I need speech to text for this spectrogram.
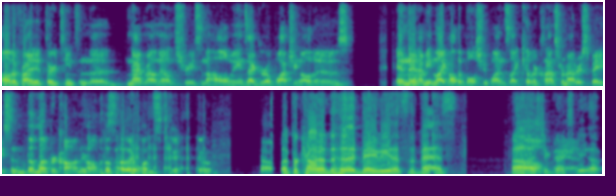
all the Friday the Thirteenth and the Nightmare on Elm Streets and the Halloweens. I grew up watching all those. And then I mean, like all the bullshit ones, like Killer Clowns from Outer Space and the Leprechaun and all those other ones too. Leprechaun in the Hood, baby. That's the best. Oh, Oh, that shit cracks me up.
